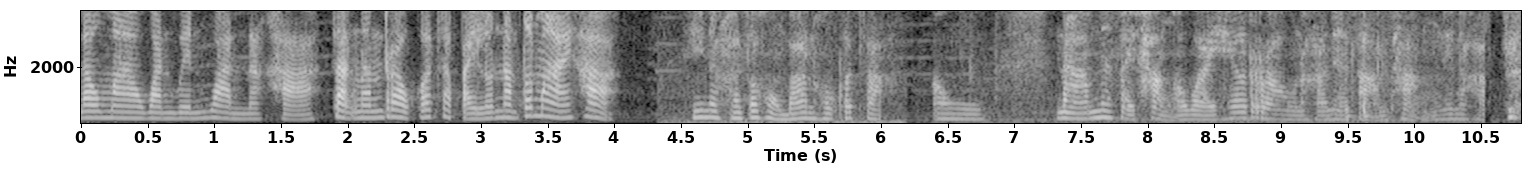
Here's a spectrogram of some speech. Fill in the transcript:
เรามาวันเว้นวันนะคะ จากนั้นเราก็จะไปรดน้ำต้นไม้ค่ะ นี่นะคะเจ้าของบ้านเขาก็จะเอาน้ำเนี่ยใส่ถังเอาไว้ให้เรานะคะเนี่ยสามถังเนี่ยนะคะ ซึ่ง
